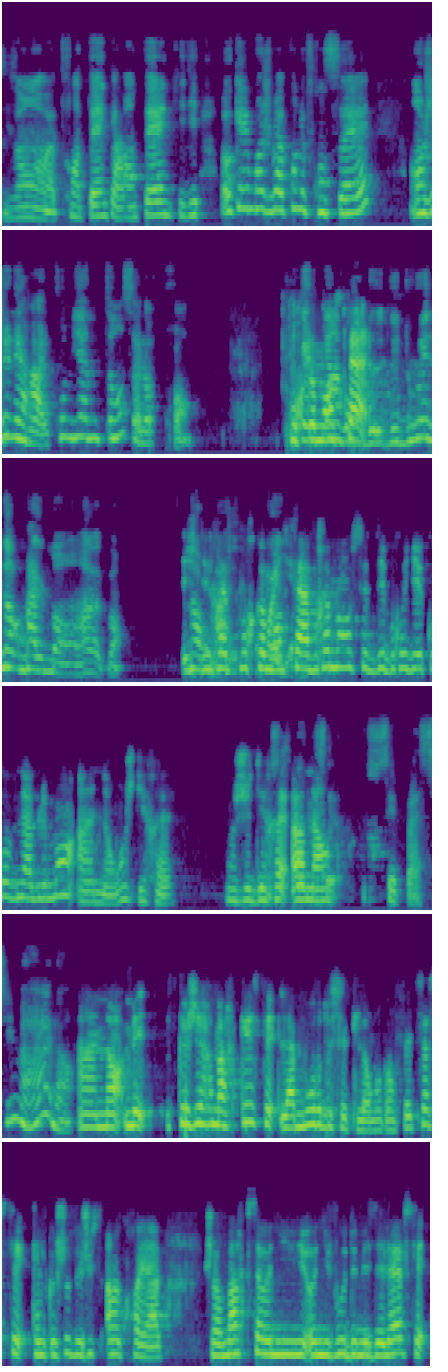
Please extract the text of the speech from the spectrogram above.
disons, trentaine, quarantaine, qui dit Ok, moi je vais apprendre le français en général, combien de temps ça leur prend Pour commencer de, douer normalement. Hein, bon, je dirais pour commencer à vraiment se débrouiller convenablement, un an, je dirais. Je dirais un an. C'est pas si mal. Un an. Mais ce que j'ai remarqué, c'est l'amour de cette langue. En fait, ça, c'est quelque chose de juste incroyable. Je remarque ça au, au niveau de mes élèves. C'est,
